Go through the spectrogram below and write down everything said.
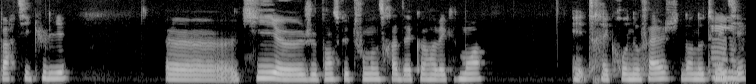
particulier, qui, je pense que tout le monde sera d'accord avec moi, est très chronophage dans notre métier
